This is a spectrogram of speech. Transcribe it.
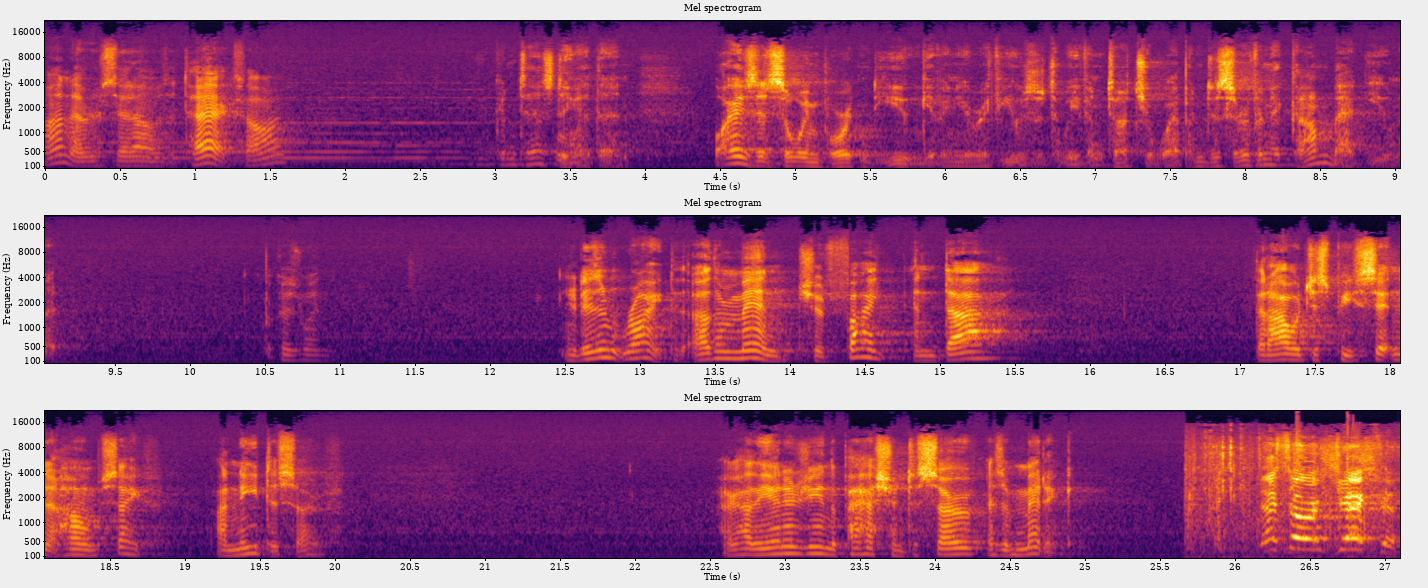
I never said I was attacked, Sarge. Contesting it then. Why is it so important to you, given your refusal to even touch a weapon to serve in a combat unit? Because when it isn't right that other men should fight and die, that I would just be sitting at home safe. I need to serve. I got the energy and the passion to serve as a medic. That's our objective.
